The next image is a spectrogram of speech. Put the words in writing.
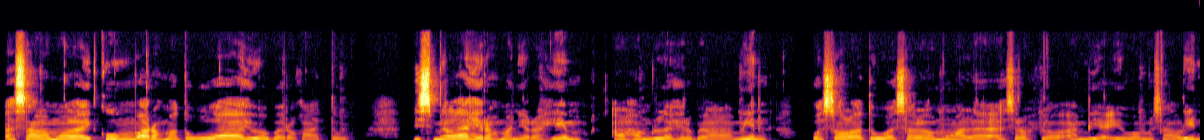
Assalamualaikum warahmatullahi wabarakatuh. Bismillahirrahmanirrahim. Alhamdulillahirrahmanirrahim. Wassalatu wassalamu ala asrafil anbiya'i wa mursalin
